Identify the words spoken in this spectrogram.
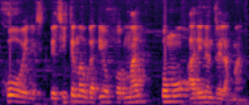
jóvenes del sistema educativo formal como arena entre las manos.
